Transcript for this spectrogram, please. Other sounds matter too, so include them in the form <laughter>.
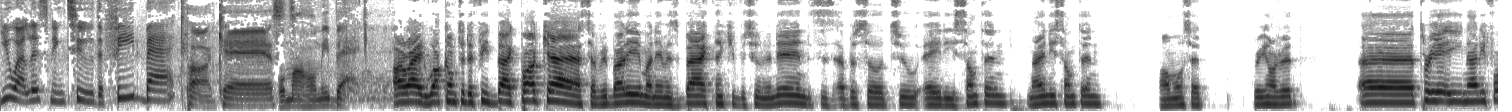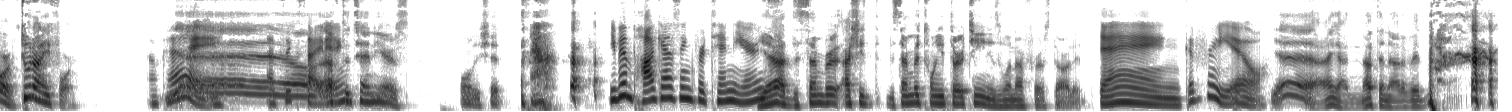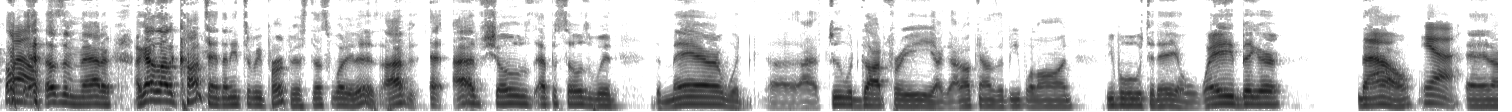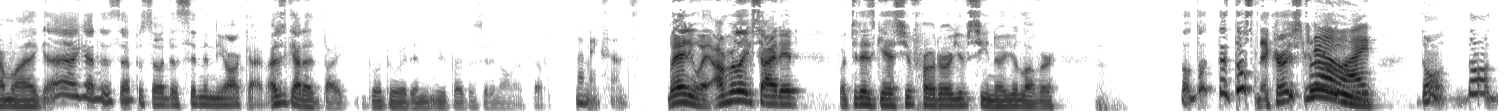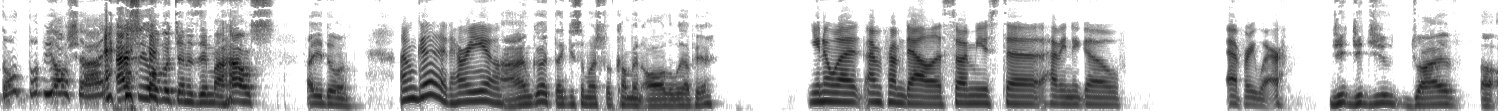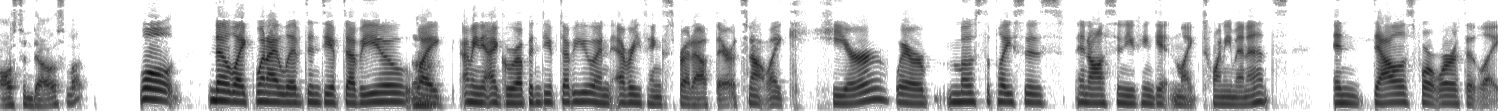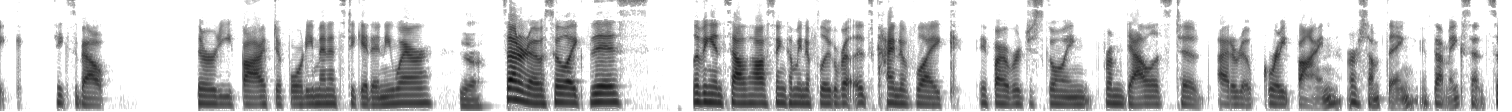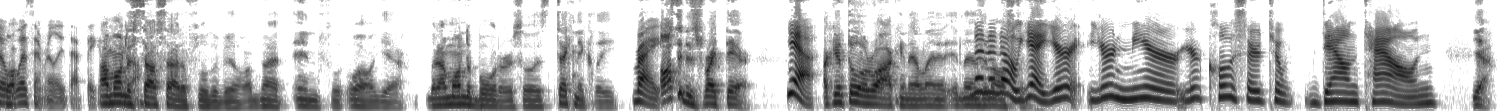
You are listening to the FeedBak Podcast with my homie Bak. All right, welcome to the FeedBak Podcast, everybody. My name is Bak. Thank you for tuning in. This is episode 280 something, 90 something, almost at 300. Uh, 394, 294. Okay. Yeah, That's exciting. After 10 years. Holy shit. <laughs> You've been podcasting for 10 years? yeah, December, actually, December 2013 is when I first started. Dang. Good for you. Yeah, I got nothing out of it. <laughs> Well- it doesn't matter. I got a lot of content I need to repurpose. That's what it is. I've I have shows episodes with the mayor. With uh, I have two with Godfrey. I got all kinds of people on. People who today are way bigger now, Yeah. and I'm like, "Ah, I got this episode that's sitting in the archive. I just gotta like go through it and repurpose it and all that stuff. That makes sense. But anyway, I'm really excited for today's guest. You've heard her, you've seen her, you love her. Don't, don't, don't snicker. It's true. No, I- don't don't don't don't be all shy. Ashley Overton is in my house. How you doing? I'm good. How are you? I'm good. Thank you so much for coming all the way up here. you know what? I'm from Dallas, so I'm used to having to go everywhere. Did, did you drive uh, Austin Dallas a lot? Well, no, like when I lived in DFW, Uh-huh. like, I mean, I grew up in DFW and everything's spread out there. It's not like here where most of the places in Austin you can get in like 20 minutes. In Dallas, Fort Worth, it like takes about 35 to 40 minutes to get anywhere. Yeah. So I don't know. So like this, living in South Austin, coming to Pflugerville, it's kind of like if I were just going from Dallas to I don't know Grapevine or something, if that makes sense. So Well, it wasn't really that big. I'm on the south side of Pflugerville. I'm not in. Well, yeah, but I'm on the border, so it's technically right. Austin is right there. Yeah. I can throw a rock in Atlanta. It lands No, in no, no. Yeah, you're you're near. You're closer to downtown, yeah.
